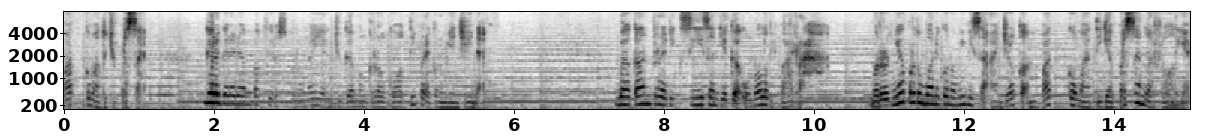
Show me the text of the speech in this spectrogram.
4,7 persen gara-gara dampak virus corona yang juga menggerogoti perekonomian Cina. Bahkan prediksi Sandiaga Uno lebih parah. Menurutnya pertumbuhan ekonomi bisa anjlok ke 4,3 persen levelnya.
